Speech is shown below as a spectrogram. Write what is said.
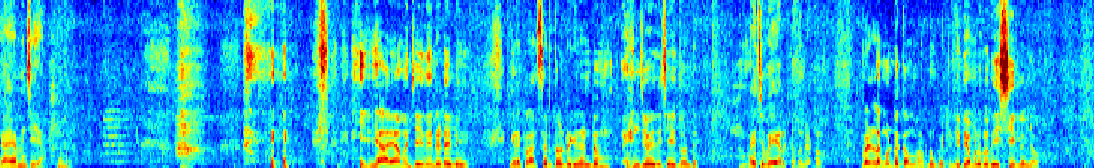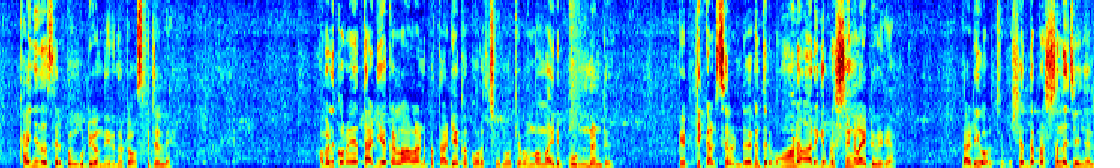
വ്യായാമം ചെയ്യാം. ഈ വ്യായാമം ചെയ്യുന്നതിന്റെ ഇടയിൽ ഇങ്ങനെ ക്ലാസ് എടുത്തുകൊണ്ടിരിക്കും രണ്ടും എൻജോയ് ചെയ്ത് ചെയ്യുന്നുണ്ട് വെച്ച് വേർക്കുന്നുണ്ട് കേട്ടോ. വെള്ളം കൊണ്ടൊക്കെ മറന്നു പോയിട്ടുണ്ട്. ഇത് നമ്മൾ പ്രതീക്ഷയില്ലല്ലോ കഴിഞ്ഞ ദിവസം ഒരു പെൺകുട്ടി വന്നിരുന്നു കേട്ടോ ഹോസ്പിറ്റലിൽ അവൾ കുറേ തടിയൊക്കെ ഉള്ള ആളാണ്. ഇപ്പോൾ തടിയൊക്കെ കുറച്ചു. നോക്കിയപ്പം നന്നായിട്ട് പുണ്ണുണ്ട്. പെപ്റ്റിക് കൾച്ചർ ഉണ്ട്. അങ്ങനത്തെ ഒരുപാട് ആരോഗ്യ പ്രശ്നങ്ങളായിട്ട് വരിക. തടി കുറച്ചു. പക്ഷെ എന്താ പ്രശ്നം എന്ന് വെച്ച് കഴിഞ്ഞാൽ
